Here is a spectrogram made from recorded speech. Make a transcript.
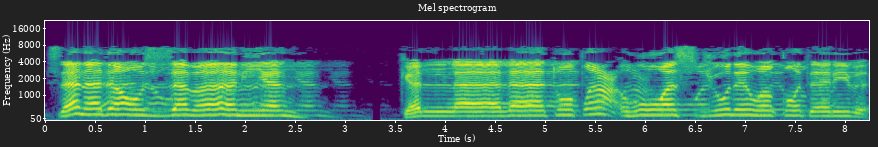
سندع الزبانية. كلا لا تطعه واسجد واقترب.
